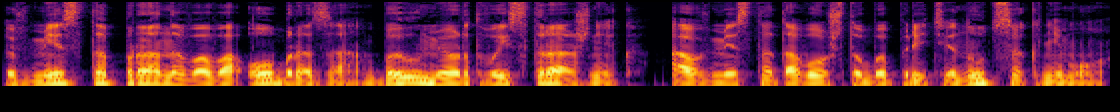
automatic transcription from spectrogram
Вместо пранового образа был мертвый стражник, а вместо того, чтобы притянуться к нему,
